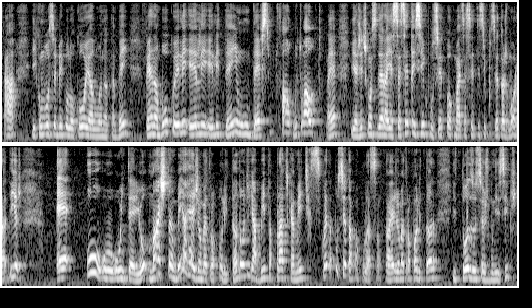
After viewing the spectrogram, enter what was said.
Tá? E como você bem colocou, e a Luana também, Pernambuco ele, ele, ele tem um déficit muito, muito alto. Né? E a gente considera aí 65%, pouco mais de 65% das moradias, é o, o, o, interior, mas também a região metropolitana, onde habita praticamente 50% da população. Então, a região metropolitana e todos os seus municípios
